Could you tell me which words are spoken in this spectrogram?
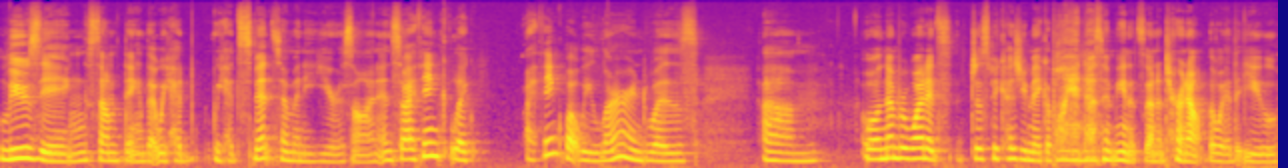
losing something that we had we had spent so many years on. And so i think like I think what we learned was, um, well, number one, it's just because you make a plan doesn't mean it's going to turn out the way that you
